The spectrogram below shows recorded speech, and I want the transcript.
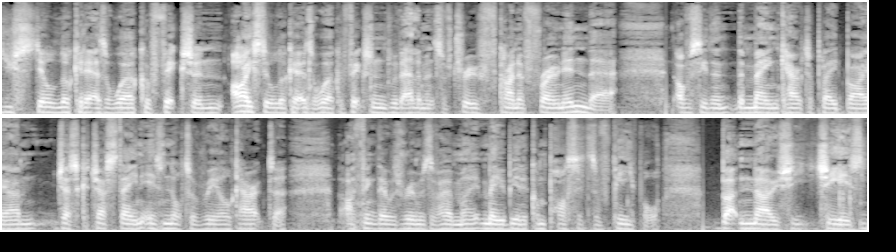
you still look at it as a work of fiction. I still look at it as a work of fiction with elements of truth kind of thrown in there. Obviously, the the main character played by um, Jessica Chastain is not a real character. I think there was rumours of her may, maybe being a composite of people, but no, she she is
